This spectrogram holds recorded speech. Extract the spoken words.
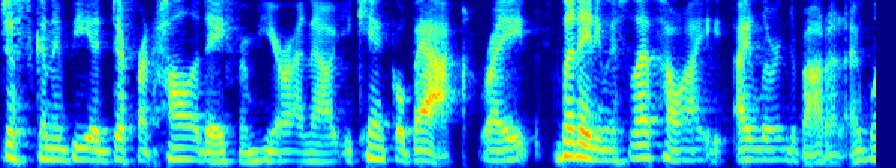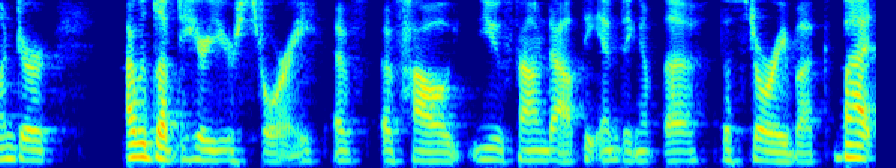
just going to be a different holiday from here on out. You can't go back. Right. But anyway, so that's how I, I learned about it. I wonder I would love to hear your story of of how you found out the ending of the the storybook. But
